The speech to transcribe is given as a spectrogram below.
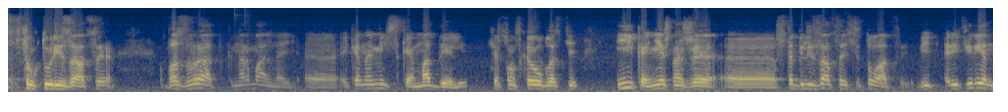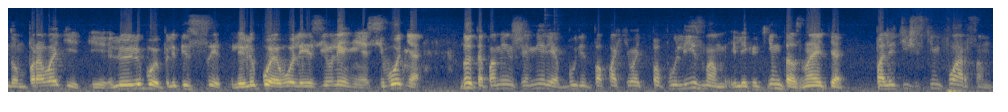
структуризация, возврат к нормальной экономической модели Херсонской области – и, конечно же, э, стабилизация ситуации. Ведь референдум проводить и любой плебисцит или любое волеизъявление сегодня, ну, это по меньшей мере будет попахивать популизмом или каким-то, знаете, политическим фарсом,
